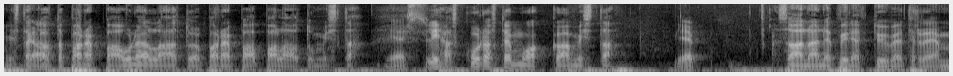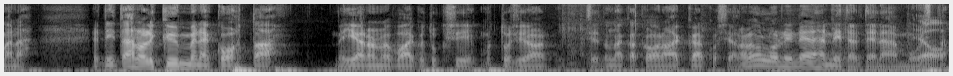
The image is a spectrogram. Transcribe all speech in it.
ja sitä Joo. kautta parempaa unenlaatua ja parempaa palautumista. Yes. Lihaskudosten muokkaamista, Jep. saadaan ne pidettyä vetreämmänä. Et niitähän oli kymmenen kohtaa, ne hieronnan vaikutuksia, mutta tosiaan siitä on aika kauan aikaa, kun siellä on ollut, niin enhän niitä nyt enää muista.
